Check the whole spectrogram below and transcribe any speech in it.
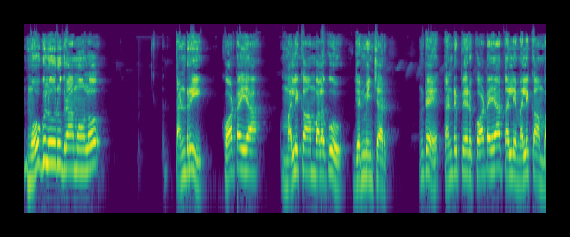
మోగులూరు గ్రామంలో తండ్రి కోటయ్య మల్లికాంబలకు జన్మించారు. అంటే తండ్రి పేరు కోటయ్య తల్లి మల్లికాంబ.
